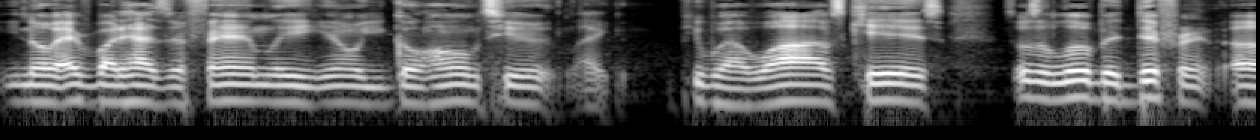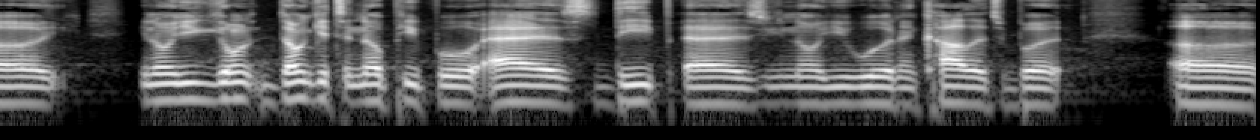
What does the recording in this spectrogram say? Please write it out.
you know, everybody has their family, you know, you go home to your like people have wives, kids. So it's a little bit different. Uh, you know, you don't, don't get to know people as deep as you know you would in college, but uh,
